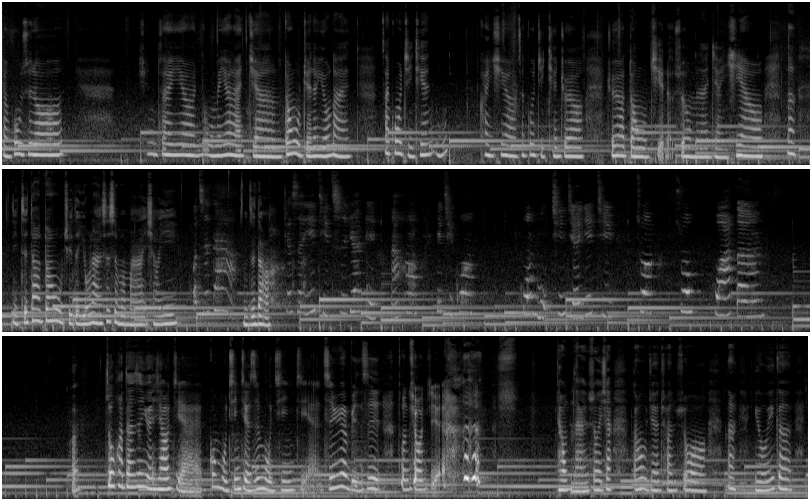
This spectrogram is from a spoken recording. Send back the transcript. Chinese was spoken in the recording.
讲故事喽。现在要我们要来讲端午节的由来。再过几天，嗯，看一下，再过几天就要就要端午节了，所以我们来讲一下哦。那你知道端午节的由来是什么吗，小一？我知道。你知道？做花灯是元宵节，过母亲节是母亲节，吃月饼是中秋节。然后我们来说一下端午节传说。那有一个，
